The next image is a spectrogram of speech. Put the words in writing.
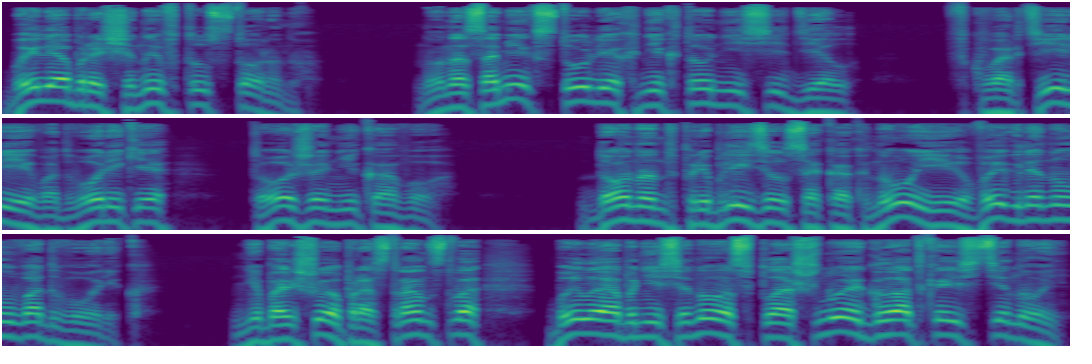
были обращены в ту сторону. Но на самих стульях никто не сидел. В квартире и во дворике тоже никого. Донант приблизился к окну и выглянул во дворик. Небольшое пространство было обнесено сплошной гладкой стеной,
